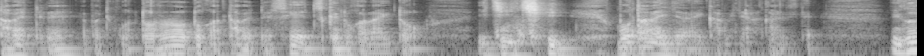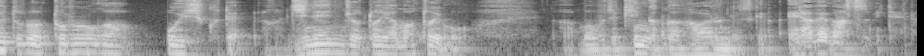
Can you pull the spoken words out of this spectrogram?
食べてねやっぱりこうとろろとか食べて精つけとかないと一日持たないんじゃないかみたいな感じで。意外とのとろろが美味しくてなんか自然薯と大和芋あもちろん金額が変わるんですけど選べますみたいな。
